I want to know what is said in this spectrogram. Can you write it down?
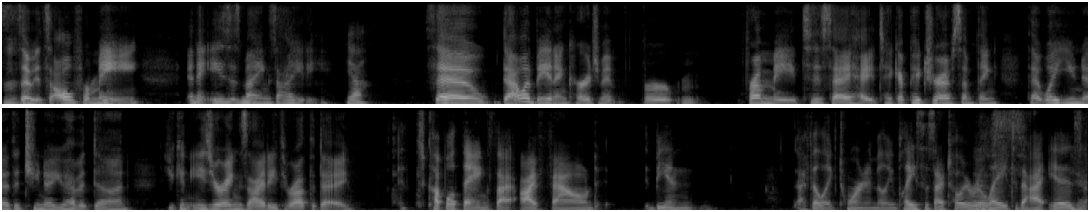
So Mm-mm. it's all for me and it eases my anxiety. Yeah. So that would be an encouragement for from me to say, "Hey, take a picture of something that way you know that you know you have it done. You can ease your anxiety throughout the day." It's a couple of things that I've found being I feel like torn in a million places. I totally relate to that is yeah.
